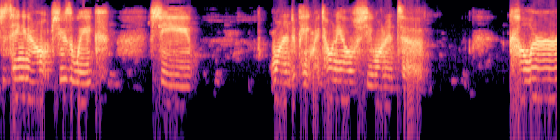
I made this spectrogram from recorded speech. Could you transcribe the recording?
just hanging out. She was awake. She wanted to paint my toenails. She wanted to color.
